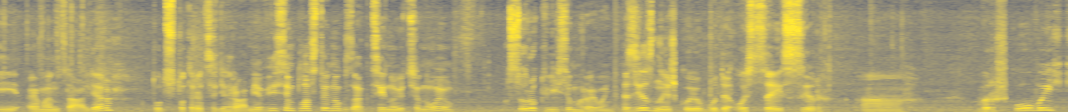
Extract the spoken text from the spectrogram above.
і ементалер. Тут 130 грамів, 8 пластинок за акційною ціною 48 гривень. Зі знижкою буде ось цей сир а, вершковий,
